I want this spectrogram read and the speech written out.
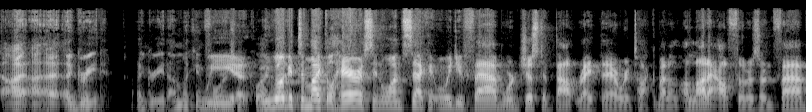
I, I agreed. Agreed. I'm looking forward we, to it. Uh, we will get to Michael Harris in one second when we do FAAB. We're just about right there. We're going to talk about a, a lot of outfielders on FAAB. Uh,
